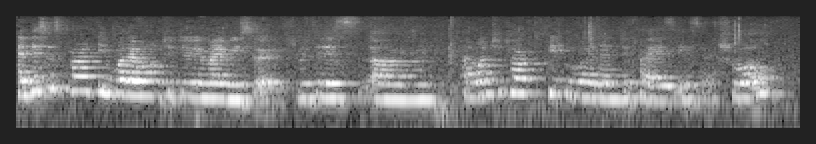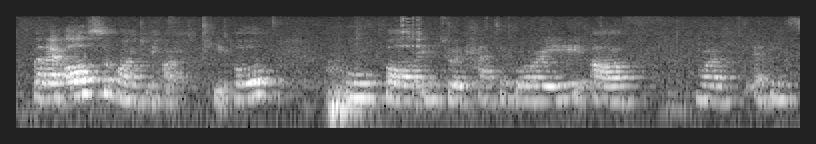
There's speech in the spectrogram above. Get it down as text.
and this is partly what I want to do in my research, which is um, I want to talk to people who identify as asexual, but I also want to talk to people who fall into a category of what I think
